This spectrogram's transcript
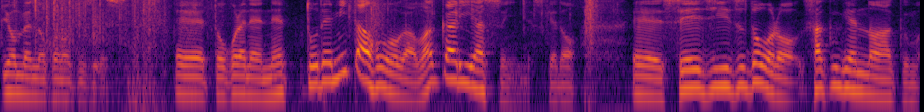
4面のこの記事です。えっ、と、これね、ネットで見た方が分かりやすいんですけど、えー、政治図道路削減の悪夢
